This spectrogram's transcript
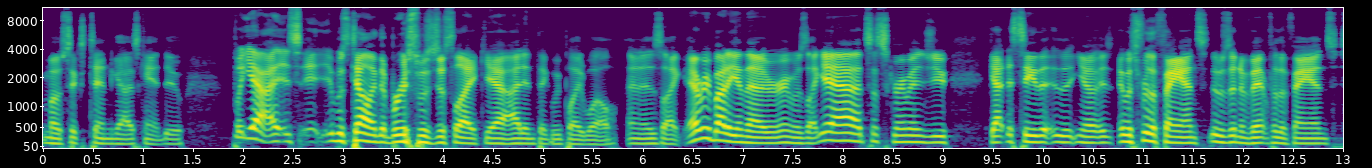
most six ten guys can't do. But yeah, it was telling that Bruce was just like, yeah, I didn't think we played well, and it's like everybody in that room was like, yeah, it's a scrimmage. You got to see that, you know, it, it was for the fans. It was an event for the fans.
